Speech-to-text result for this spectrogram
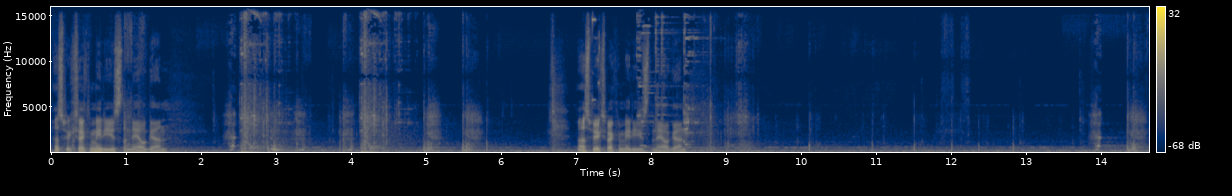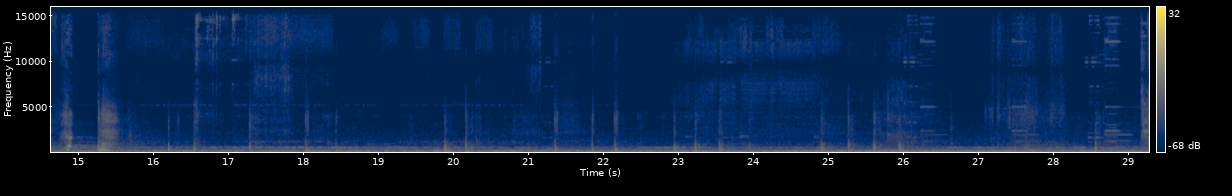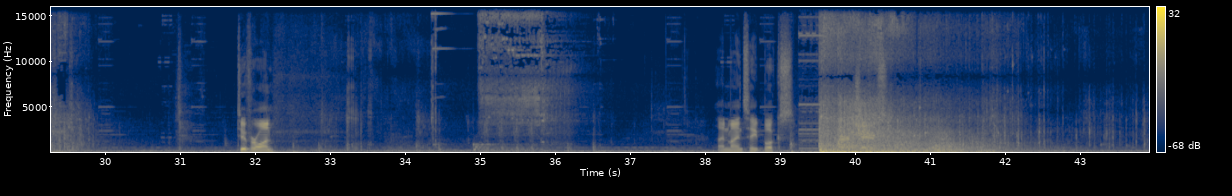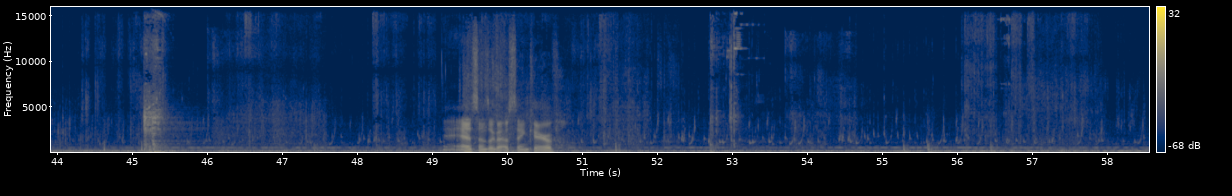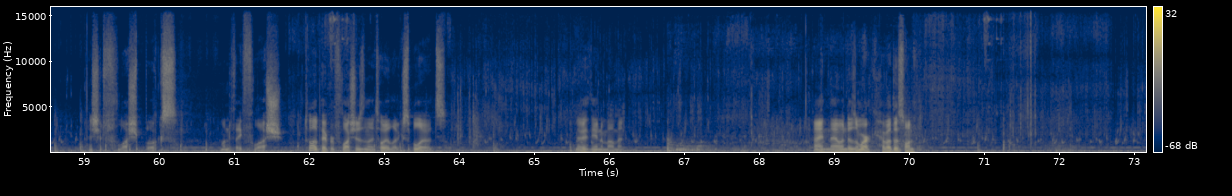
Must be expecting me to use the nail gun. Must be expecting me to use the nail gun. Two for one. And mine's hate books. Or chairs. Yeah, sounds like that was taken care of. I should flush books. Wonder if they flush? Toilet paper flushes and the toilet explodes. Maybe at the end of a moment. Fine, that one doesn't work. How about this one?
